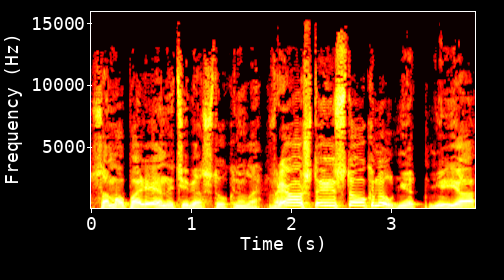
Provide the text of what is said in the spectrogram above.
само полено тебя стукнуло. Врешь, ты стукнул? Нет, не я.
